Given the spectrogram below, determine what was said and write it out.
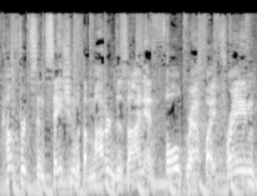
comfort, sensation with a modern design and full graphite frame.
